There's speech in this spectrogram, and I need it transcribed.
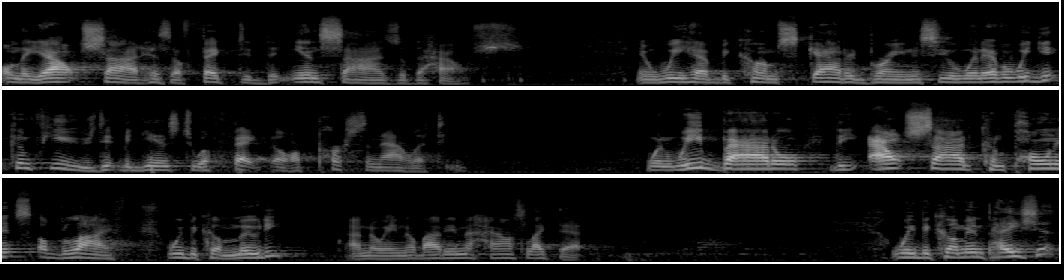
on the outside has affected the insides of the house. And we have become scattered brain. And see, whenever we get confused, it begins to affect our personality. When we battle the outside components of life, we become moody. I know ain't nobody in the house like that. We become impatient.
